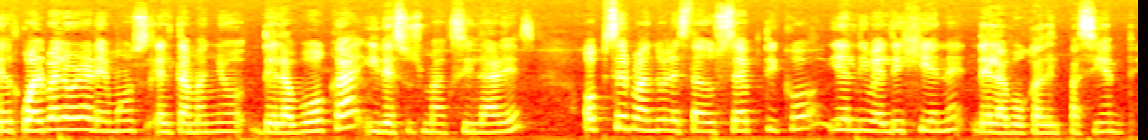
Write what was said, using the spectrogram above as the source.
el cual valoraremos el tamaño de la boca y de sus maxilares, observando el estado séptico y el nivel de higiene de la boca del paciente.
